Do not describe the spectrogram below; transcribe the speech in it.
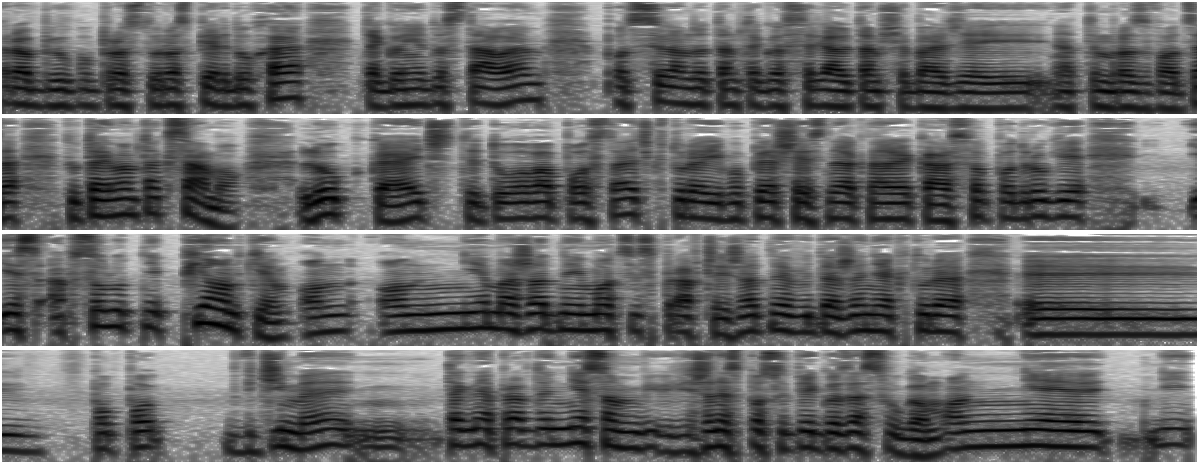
robił po prostu rozpierduchę, tego nie dostałem. Odsyłam do tamtego serialu, tam się bardziej na tym rozwodzę. Tutaj mam tak samo. Luke Cage, tytułowa postać, której po pierwsze jest jak na lekarstwo, po drugie jest absolutnie pionkiem. On, on nie ma żadnej mocy sprawczej, żadne wydarzenia, które yy, po, po, widzimy, tak naprawdę nie są w żaden sposób jego zasługą. On nie, nie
